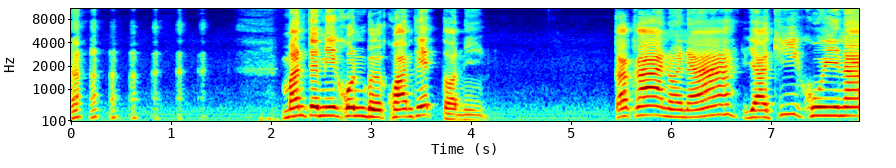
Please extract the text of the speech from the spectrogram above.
นะมันจะมีคนเบิกความเท็จตอนนี้กล้าๆหน่อยนะ อย่าขี้คุยนะ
